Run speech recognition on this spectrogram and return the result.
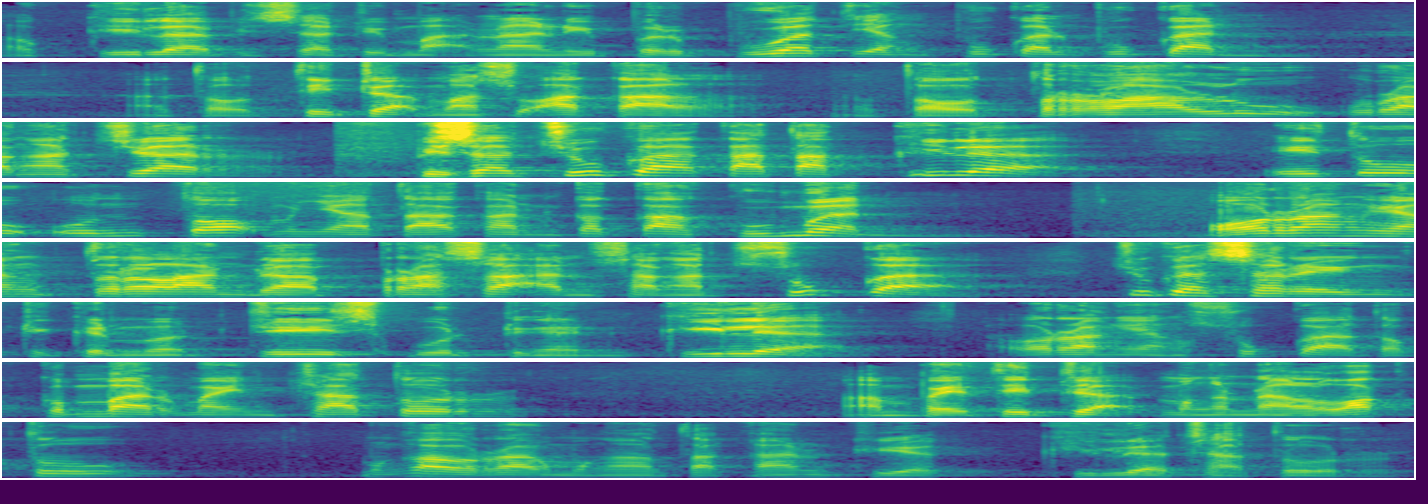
Oh, gila bisa dimaknani berbuat yang bukan-bukan atau tidak masuk akal atau terlalu kurang ajar. Bisa juga kata gila itu untuk menyatakan kekaguman. Orang yang terlanda perasaan sangat suka juga sering disebut dengan gila. Orang yang suka atau gemar main catur sampai tidak mengenal waktu maka orang mengatakan dia gila catur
